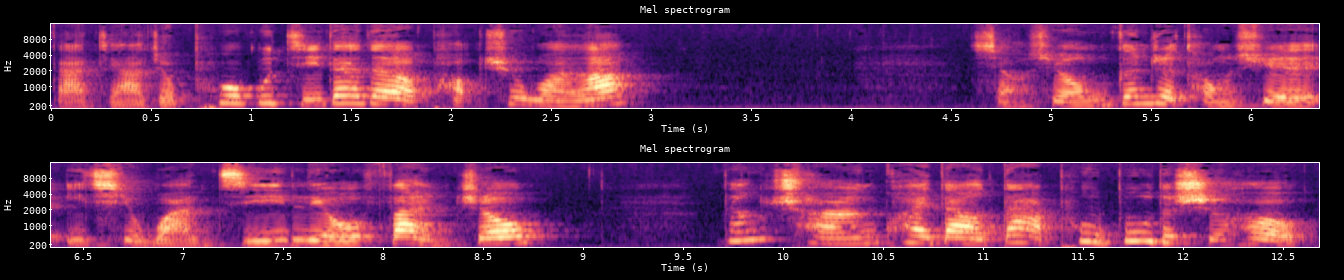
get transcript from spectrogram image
大家就迫不及待的跑去玩了。小熊跟着同学一起玩急流泛舟。当船快到大瀑布的时候，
